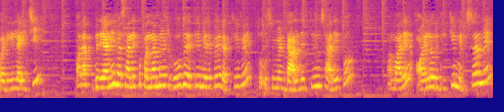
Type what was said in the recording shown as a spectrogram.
बड़ी इलायची। और अब बिरयानी मसाले को पंद्रह मिनट हो गए थे मेरे पे रखे हुए तो उसमें डाल देती हूँ सारे को हमारे ऑयल और घी के मिक्सर में।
